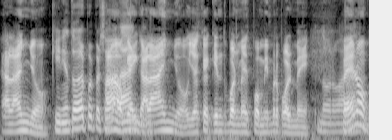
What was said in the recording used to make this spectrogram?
al año. 500 dólares por persona Ah, al ok, año. al año. Ya es que 500 por mes, por miembro por mes. No, no, al pero, año.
